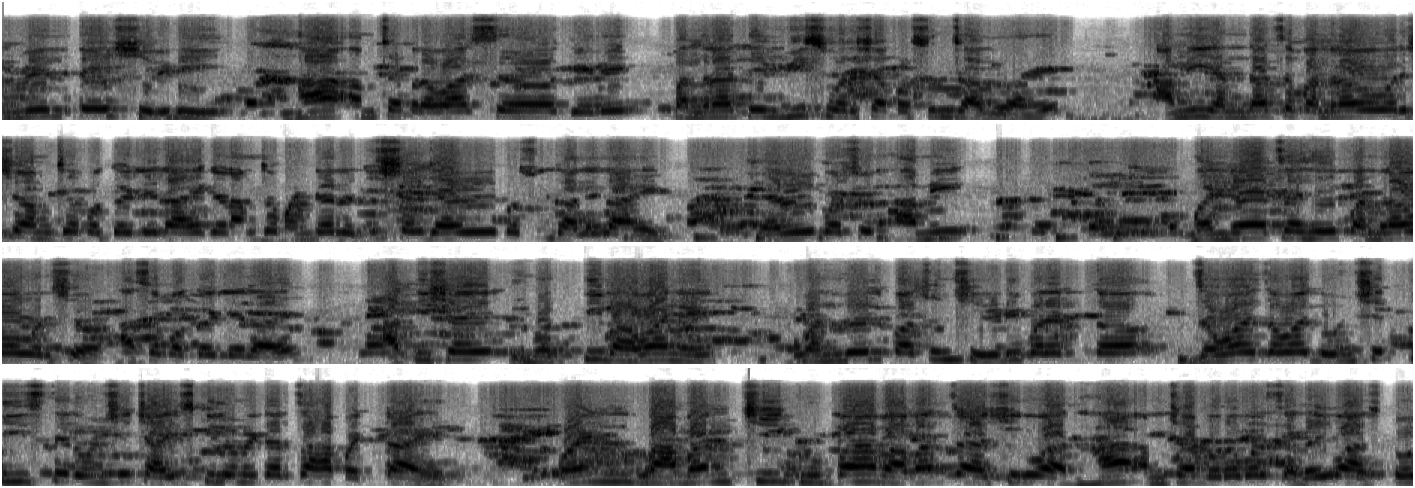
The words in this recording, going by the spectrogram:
पनवेल ते शिर्डी हा आमचा प्रवास गेले पंधरा ते वीस वर्षापासून चालू आहे. आम्ही यंदाचं पंधरावं वर्ष आमचं पकडलेलं आहे कारण आमचं मंडळ रजिस्टर ज्यावेळीपासून झालेलं आहे त्यावेळीपासून आम्ही मंडळाचं हे पंधरावं वर्ष असं पकडलेलं आहे. अतिशय भक्तिभावाने पनवेल पासून शिर्डीपर्यंत जवळजवळ दोनशे तीस ते दोनशे चाळीस किलोमीटरचा हा पट्टा आहे. पण बाबांची कृपा बाबांचा आशीर्वाद हा आमच्या बरोबर सदैव असतो.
